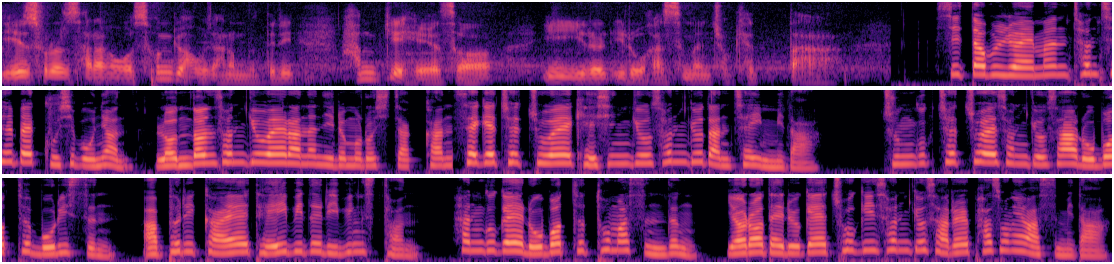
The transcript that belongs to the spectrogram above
예수를 사랑하고 선교하고자 하는 분들이 함께해서 이 일을 이루어 갔으면 좋겠다. CWM은 1795년 런던 선교회라는 이름으로 시작한 세계 최초의 개신교 선교 단체입니다. 중국 최초의 선교사 로버트 모리슨, 아프리카의 데이비드 리빙스턴, 한국의 로버트 토마슨 등 여러 대륙의 초기 선교사를 파송해 왔습니다.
